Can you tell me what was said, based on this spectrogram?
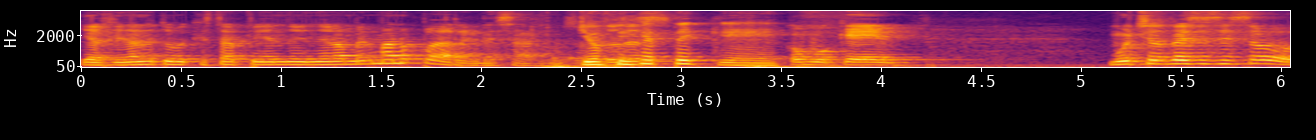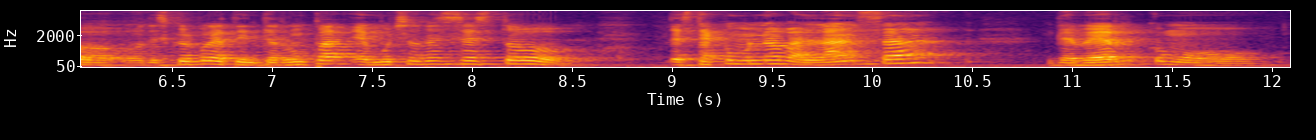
y al final le tuve que estar pidiendo dinero a mi hermano para regresarnos. Yo fíjate que... Como que muchas veces eso, disculpa que te interrumpa, eh, muchas veces esto está como una balanza de ver como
